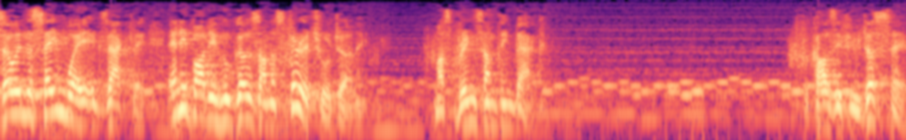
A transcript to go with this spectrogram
So in the same way exactly, anybody who goes on a spiritual journey must bring something back. Because if you just say,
